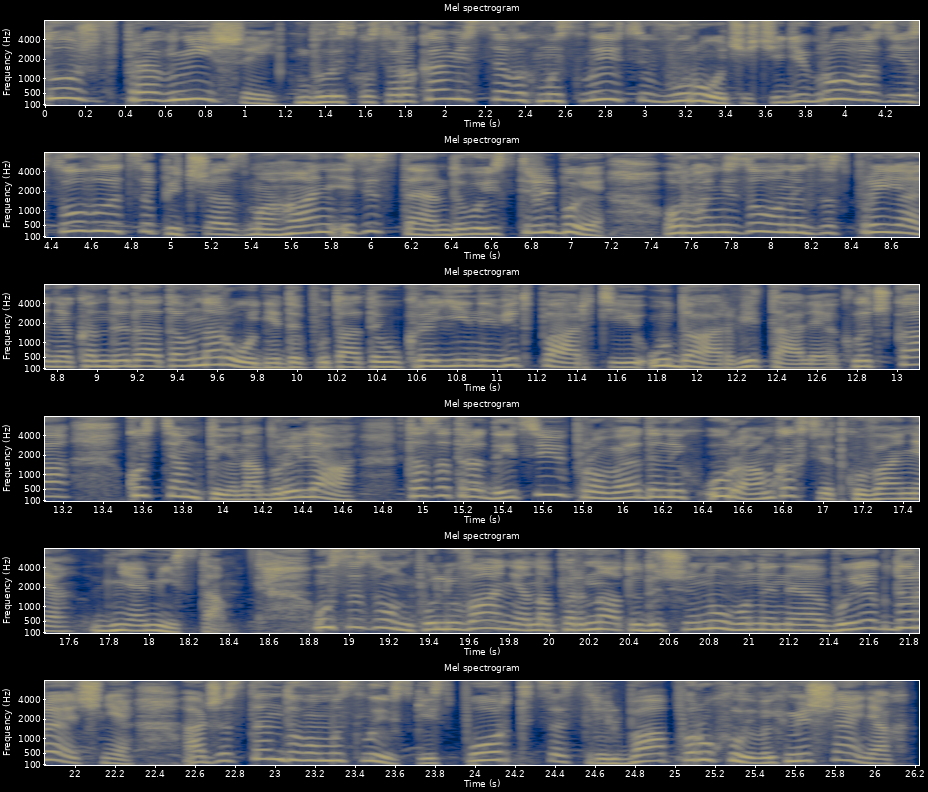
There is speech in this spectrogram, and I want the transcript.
Хто ж вправніший? Близько 40 місцевих мисливців в урочищі Діброва з'ясовували це під час змагань зі стендової стрільби, організованих за сприяння кандидата в народні депутати України від партії «Удар» Віталія Кличка Костянтина Бриля та за традицією проведених у рамках святкування Дня міста. У сезон полювання на пернату дичину вони неабияк доречні, адже стендово-мисливський спорт – це стрільба по рухливих мішенях,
